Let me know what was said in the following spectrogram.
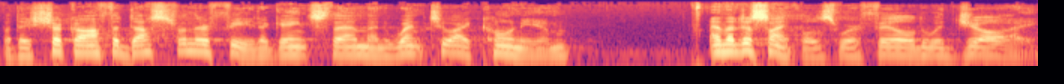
But they shook off the dust from their feet against them and went to Iconium. And the disciples were filled with joy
